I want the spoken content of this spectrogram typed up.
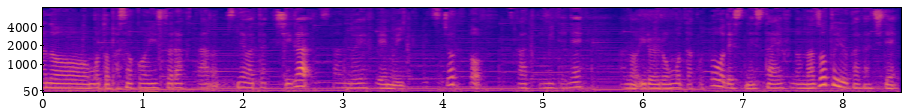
あのー、元パソコンインストラクターのですね、私がスタンド FM1 ヶ月ちょっと使ってみてね、あの、いろいろ思ったことをですね、スタイフの謎という形で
